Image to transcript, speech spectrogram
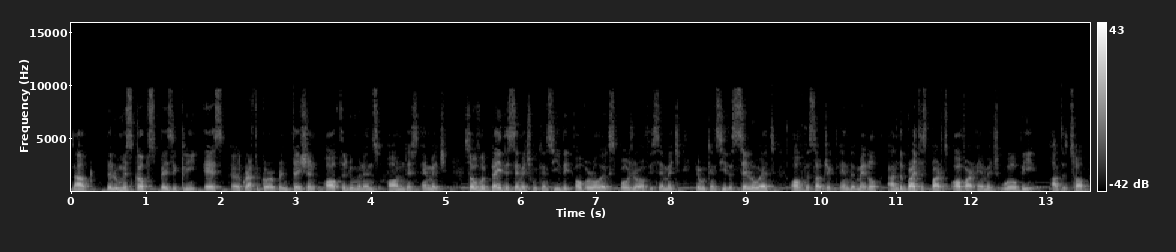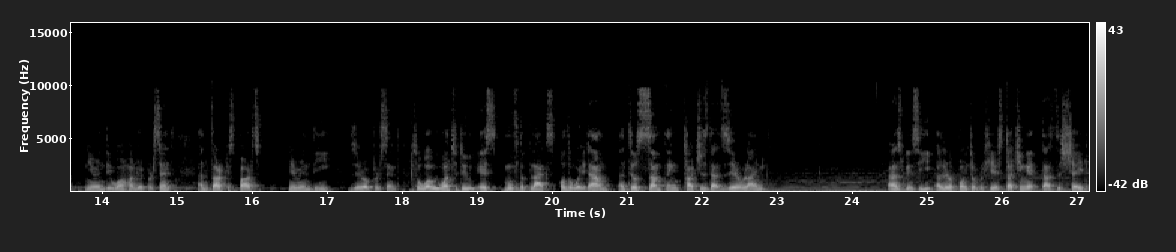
Now, the lumiscopes basically is a graphical representation of the luminance on this image. So if we play this image, we can see the overall exposure of this image. Here we can see the silhouette of the subject in the middle, and the brightest parts of our image will be at the top nearing the 100%, and the darkest parts nearing the 0%. So what we want to do is move the blacks all the way down until something touches that zero line as we can see a little point over here is touching it that's the shade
